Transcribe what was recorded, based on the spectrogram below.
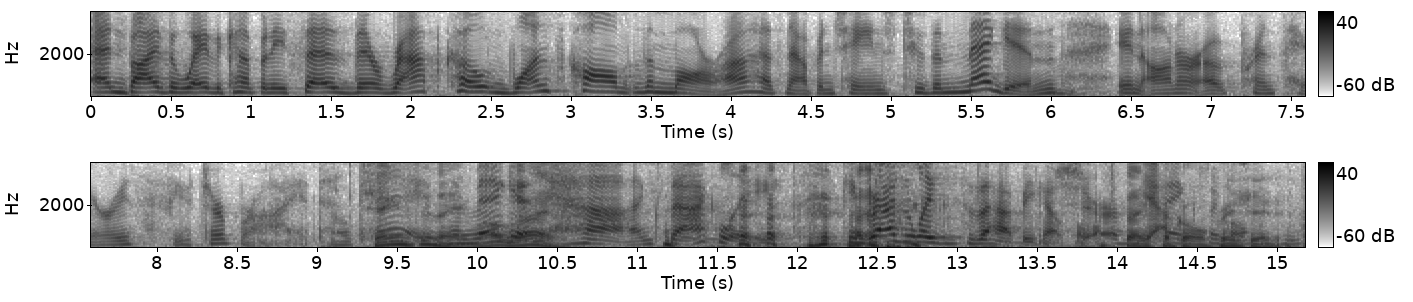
And by the way, the company says their wrap coat, once called the Mara, has now been changed to the Meghan hmm. in honor of Prince Harry's future bride. Okay. Change the name. The Meghan. Right. Yeah, exactly. Congratulations to the happy couple. Sure. Thanks, yeah. Nicole. Thanks, Nicole. Appreciate it.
